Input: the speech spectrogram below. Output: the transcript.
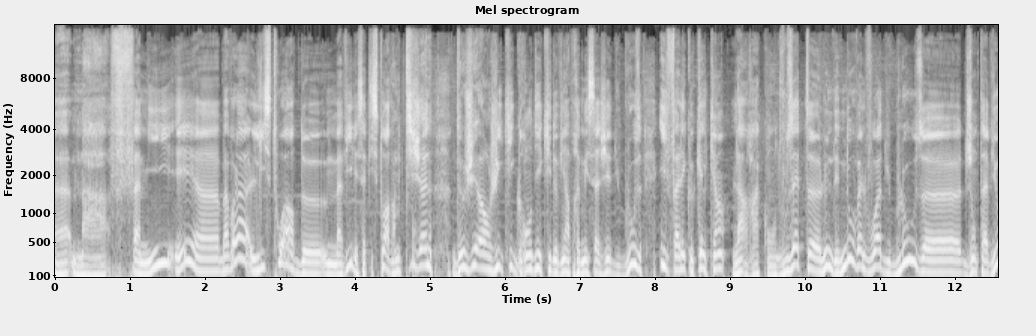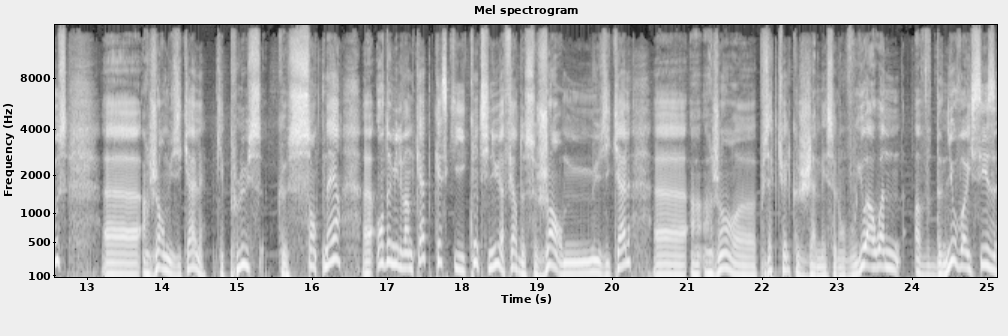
euh, ma famille et euh, bah voilà l'histoire de ma ville et cette histoire d'un petit jeune de Géorgie qui grandit et qui devient après messager du blues. Il fallait que quelqu'un la raconte. Vous êtes euh, l'une des nouvelles voix du blues, euh, John Tavius, euh, un genre musical qui est plus que centenaire. En 2024, qu'est-ce qui continue à faire de ce genre musical un, un genre plus actuel que jamais selon vous? You are one of the new voices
